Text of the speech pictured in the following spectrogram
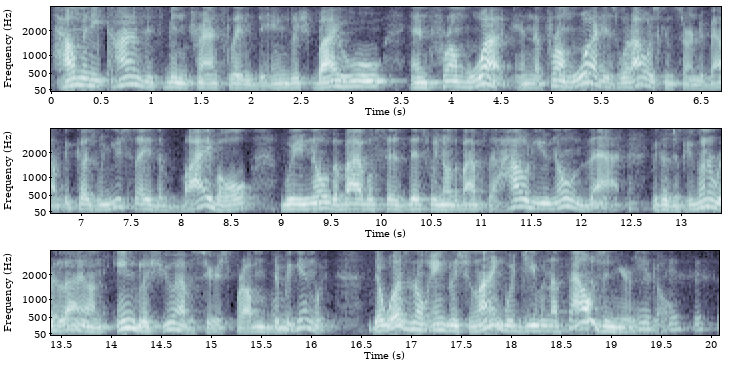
how many times it's been translated to English, by who, and from what. And the from what is what I was concerned about because when you say the Bible, we know the Bible says this, we know the Bible says, how do you know that? Because if you're going to rely on English, you have a serious problem to mm. begin with. There was no English language even a thousand years yes, ago. Yes, yes.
